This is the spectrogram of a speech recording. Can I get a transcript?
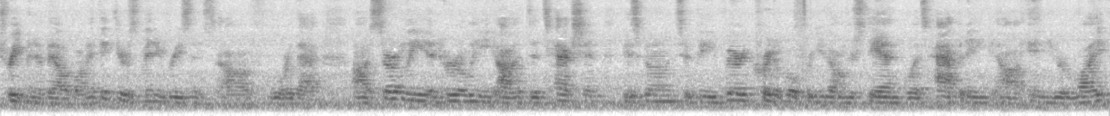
treatment available? And I think there's many reasons uh, for that. Uh, certainly, an early uh, detection is going to be very critical for you to understand what's happening uh, in your life.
